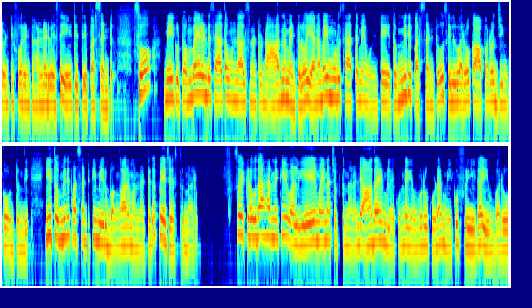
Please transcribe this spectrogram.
twenty four into hundred వేస్తే ఎయిటీ త్రీ పర్సెంట్. సో మీకు తొంభై రెండు శాతం ఉండాల్సినటువంటి ఆర్నమెంట్లో ఎనభై మూడు శాతమే ఉంటే తొమ్మిది పర్సెంట్ సిల్వరో కాపరో జింకో ఉంటుంది. ఈ తొమ్మిది పర్సెంట్కి మీరు బంగారం అన్నట్టుగా పే చేస్తున్నారు. సో ఇక్కడ ఉదాహరణకి వాళ్ళు ఏమైనా చెప్తున్నారండి ఆదాయం లేకుండా ఎవరు కూడా మీకు ఫ్రీగా ఇవ్వరు.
